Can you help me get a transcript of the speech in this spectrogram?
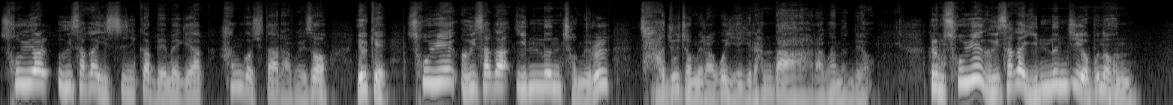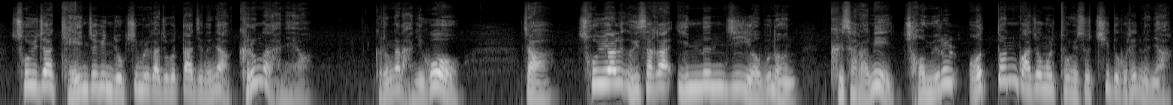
소유할 의사가 있으니까 매매 계약 한 것이다 라고 해서 이렇게 소유의 의사가 있는 점유를 자주 점유라고 얘기를 한다 라고 하는데요. 그럼 소유의 의사가 있는지 여부는 소유자 개인적인 욕심을 가지고 따지느냐 그런 건 아니에요. 그런 건 아니고 자 소유할 의사가 있는지 여부는 그 사람이 점유를 어떤 과정을 통해서 취득을 했느냐.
